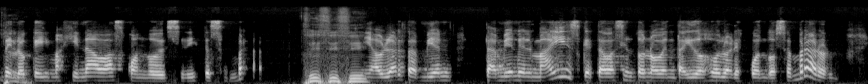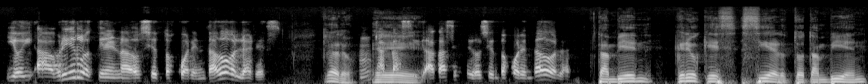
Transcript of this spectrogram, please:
de lo que imaginabas cuando decidiste sembrar. Sí, sí, sí. Ni hablar también también el maíz que estaba a 192 dólares cuando sembraron y hoy a abrirlo tienen a 240 dólares. Claro. A, casi, a casi 240 dólares. También creo que es cierto también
